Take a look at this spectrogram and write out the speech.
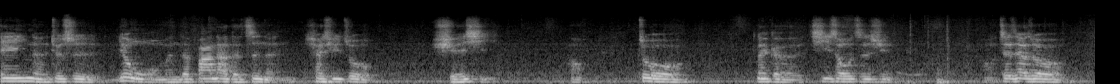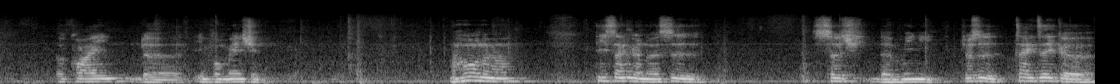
，A 呢就是用我们的八大的智能下去做。学习，好，做那个吸收资讯，哦，这叫做 acquiring the information。然后呢，第三个呢是 search the meaning，就是在这个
